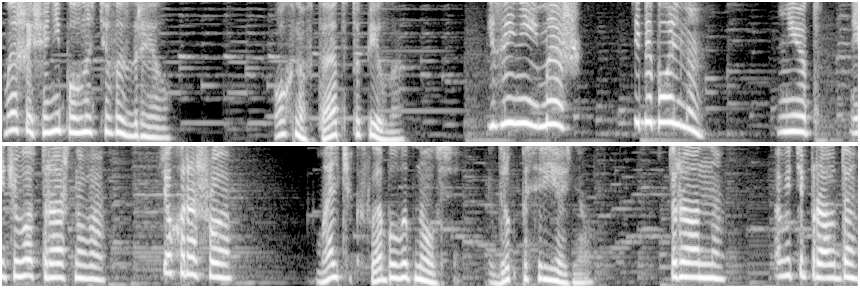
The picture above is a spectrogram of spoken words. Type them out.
Мэш еще не полностью выздоровел. Охнув, та отступила. Извини, Мэш, тебе больно? Нет, ничего страшного. Все хорошо. Мальчик слабо улыбнулся и вдруг посерьезнел. Странно, а ведь и правда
